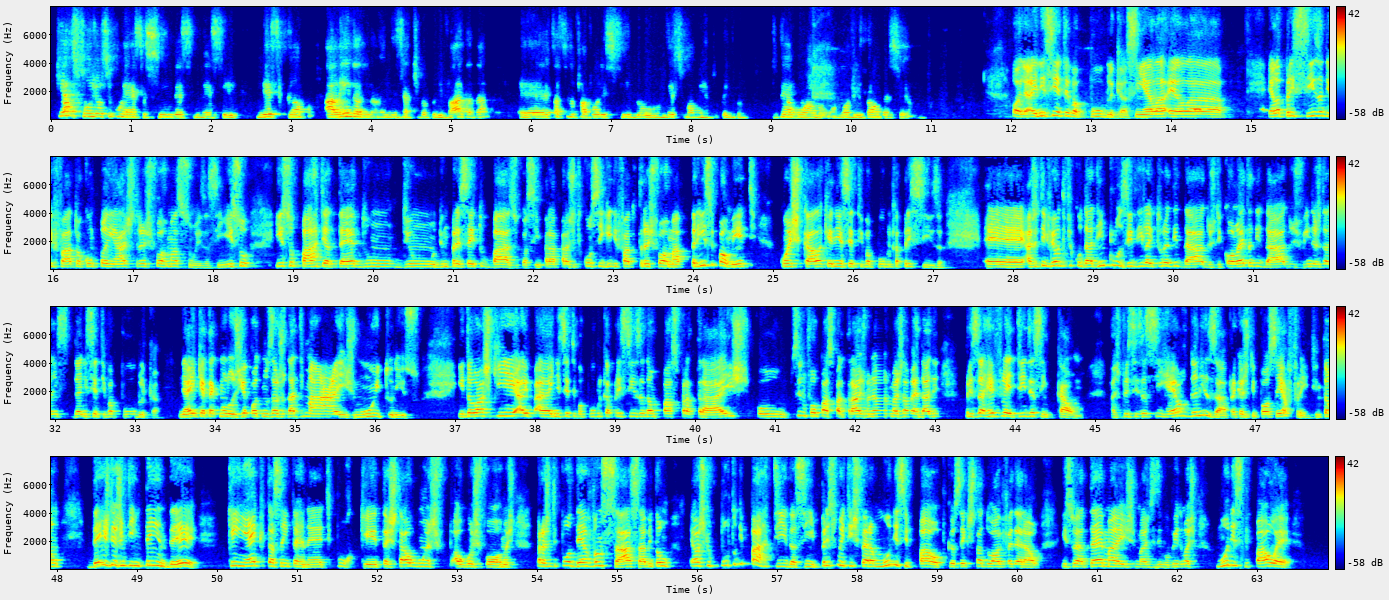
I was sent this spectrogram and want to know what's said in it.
Que ações você conhece assim desse, nesse, nesse campo, além da iniciativa privada, né? É, está sendo favorecido nesse momento, Pedro? Você tem alguma, alguma visão desse? Olha, a iniciativa pública, assim, ela, ela ela precisa de fato acompanhar as transformações. Assim, isso, isso parte até de um, de um, de um preceito básico, assim, para a gente conseguir de fato transformar, principalmente com a escala que a iniciativa pública precisa. É, a gente vê uma dificuldade, inclusive, de leitura de dados, de coleta de dados vindas da, da iniciativa pública, né, e que a tecnologia pode nos ajudar demais, muito nisso. Então, eu acho que a, a iniciativa pública precisa dar um passo para trás, ou, se não for um passo para trás, mas, na verdade, precisa refletir e dizer assim, calma, a gente precisa se reorganizar para que a gente possa ir à frente. Então, desde a gente entender quem é que está sem internet, por quê, testar algumas, algumas formas para a gente poder avançar, sabe? Então, eu acho que o ponto de partida, assim, principalmente em esfera municipal, porque eu sei que estadual e federal isso é até mais, mais desenvolvido, mas municipal é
